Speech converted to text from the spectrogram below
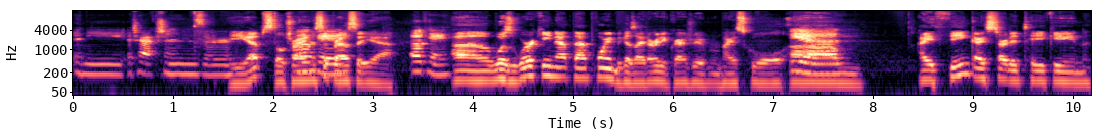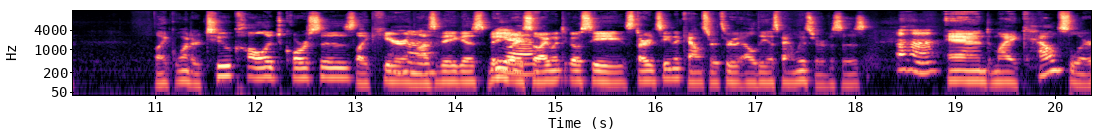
any attractions or Yep, still trying to suppress it. Yeah. okay Uh, was working at that point because I'd already graduated from high school. Yeah. Um, I think I started taking like one or two college courses like here in Uh-huh. Las Vegas. But anyway, Yeah. so I went to go see, started seeing a counselor through LDS Family Services. uh-huh And my counselor,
